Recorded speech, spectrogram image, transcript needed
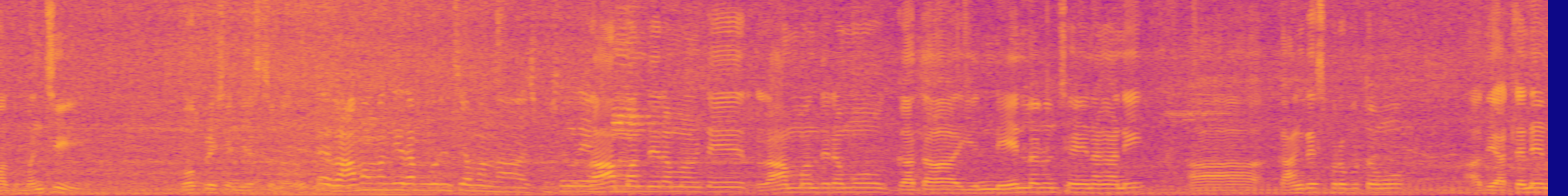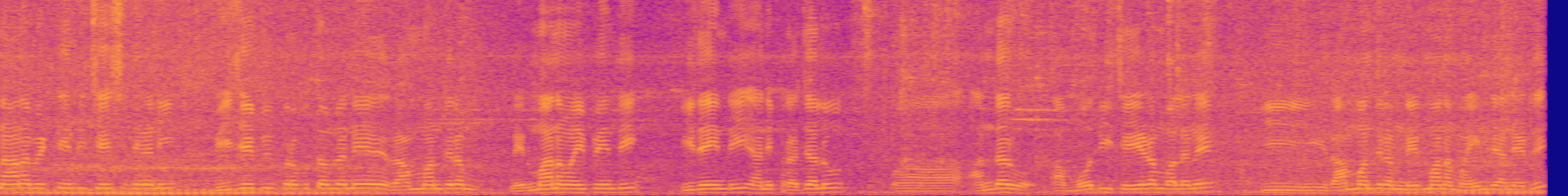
మాకు మంచి కోఆపరేషన్ చేస్తున్నారు. రామ మందిరం గురించి ఏమన్నా స్పెషల్గా రామ్ మందిరం అంటే రామ్ మందిరము గత ఎన్నేళ్ళ నుంచి అయినా కానీ కాంగ్రెస్ ప్రభుత్వము అది అట్లనే నానబెట్టింది చేసింది కానీ బీజేపీ ప్రభుత్వంలోనే రామ్ మందిరం నిర్మాణం అయిపోయింది ఇదైంది అని ప్రజలు అందరూ ఆ మోదీ చేయడం వల్లనే ఈ రామ్ మందిరం నిర్మాణం అయింది అనేది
